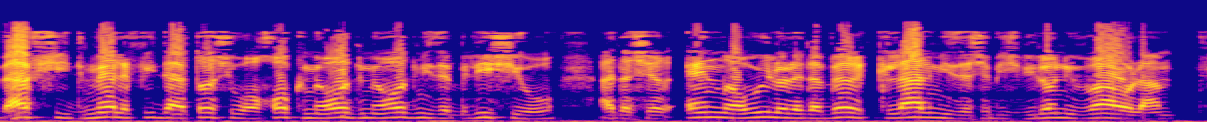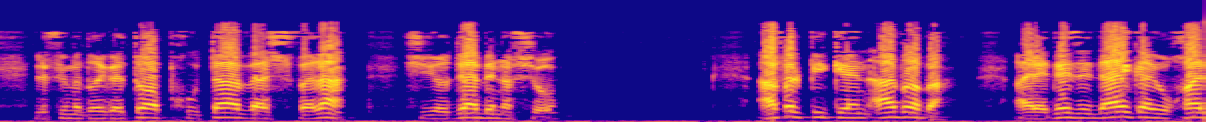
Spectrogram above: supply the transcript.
ואף שידמה לפי דעתו שהוא רחוק מאוד מאוד מזה בלי שיעור, עד אשר אין ראוי לו לדבר כלל מזה שבשבילו נברא העולם, לפי מדרגתו הפחותה והשפלה שיודע בנפשו. אף על פי כן, אדרבה, על ידי זה דייקה יוכל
